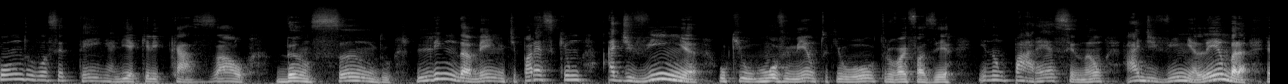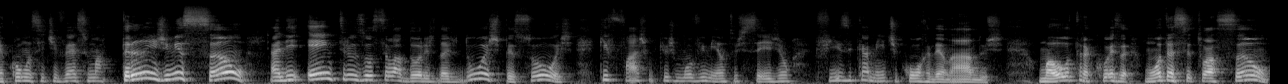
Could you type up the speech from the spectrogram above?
quando você tem ali aquele casal dançando lindamente, parece que um adivinha o que o movimento que o outro vai fazer e não parece não, adivinha. Lembra? É como se tivesse uma transmissão ali entre os osciladores das duas pessoas que faz com que os movimentos sejam fisicamente coordenados. Uma outra coisa, uma outra situação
